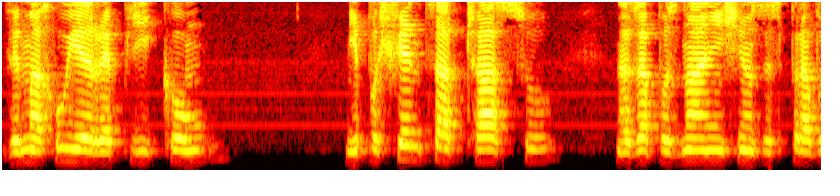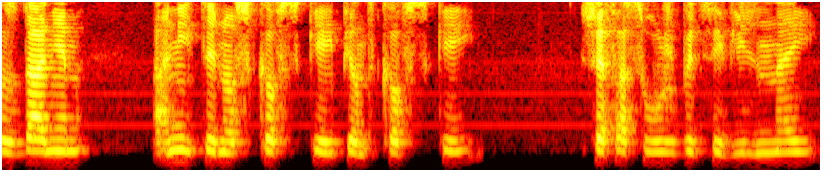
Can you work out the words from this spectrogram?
wymachuje repliką, nie poświęca czasu na zapoznanie się ze sprawozdaniem Anity Noskowskiej-Piątkowskiej, szefa służby cywilnej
